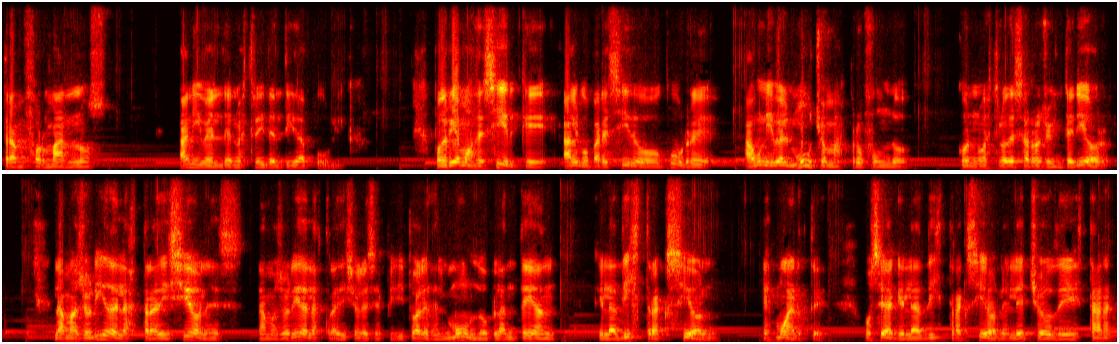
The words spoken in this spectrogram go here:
transformarnos a nivel de nuestra identidad pública. Podríamos decir que algo parecido ocurre a un nivel mucho más profundo con nuestro desarrollo interior. La mayoría de las tradiciones la mayoría de las tradiciones espirituales del mundo plantean que la distracción es muerte. O sea que la distracción, el hecho de estar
